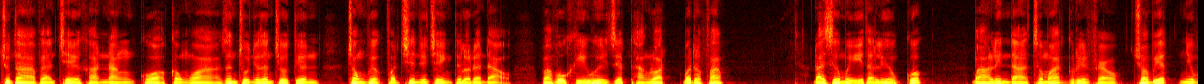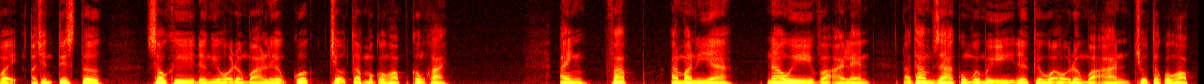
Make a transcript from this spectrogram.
Chúng ta phải hạn chế khả năng của Cộng hòa Dân chủ Nhân dân Triều Tiên trong việc phát triển chương trình tên lửa đạn đạo và vũ khí hủy diệt hàng loạt bất hợp pháp. Đại sứ Mỹ tại Liên Hợp Quốc Bà Linda Thomas Greenfield cho biết như vậy ở trên Twitter sau khi đề nghị Hội đồng Bảo Liên Hợp Quốc triệu tập một cuộc họp công khai. Anh, Pháp, Albania, Na Uy và Ireland đã tham gia cùng với Mỹ để kêu gọi Hội đồng Bảo an triệu tập cuộc họp.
